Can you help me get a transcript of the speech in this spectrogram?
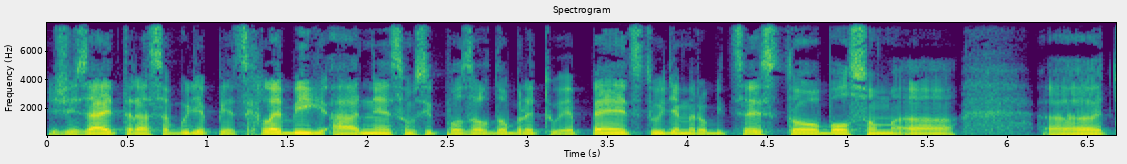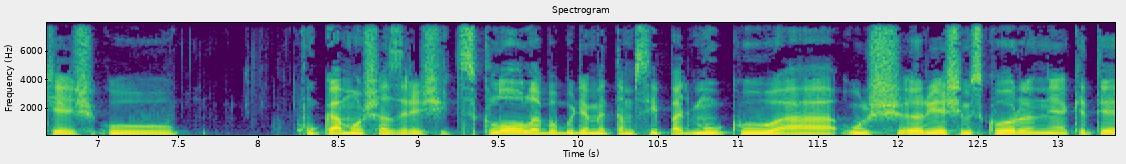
že zajtra sa bude piec chlebík a dnes som si pozrel, dobre, tu je pec, tu ideme robiť cesto, bol som uh, uh, tiež u u kamoša zriešiť sklo, lebo budeme tam sypať múku a už riešim skôr nejaké tie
